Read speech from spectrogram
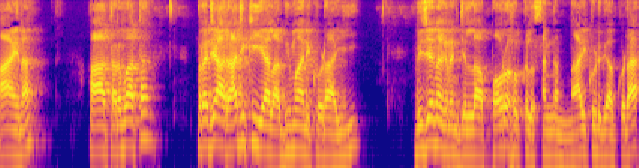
ఆయన ఆ తర్వాత ప్రజా రాజకీయాల అభిమాని కూడా అయ్యి విజయనగరం జిల్లా పౌర హక్కుల సంఘం నాయకుడిగా కూడా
